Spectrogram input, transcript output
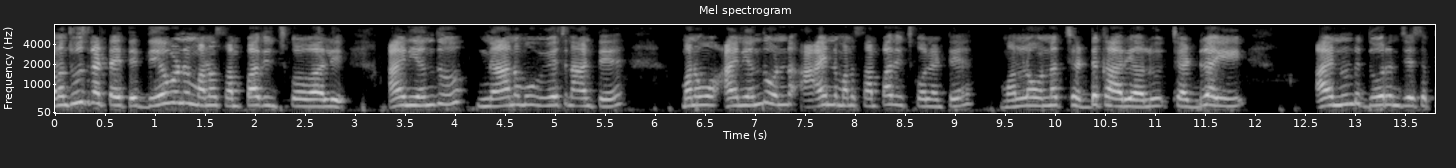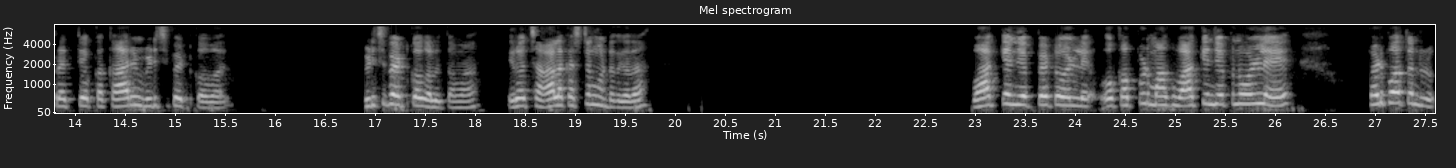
మనం చూసినట్టయితే దేవుడిని మనం సంపాదించుకోవాలి. ఆయన ఎందు జ్ఞానము వివేచన అంటే మనము ఆయన ఎందు ఉన్న ఆయన్ని మనం సంపాదించుకోవాలంటే మనలో ఉన్న చెడ్డ కార్యాలు చెడ్డ ఆయన నుండి దూరం చేసే ప్రతి ఒక్క కార్యం విడిచిపెట్టుకోవాలి. విడిచిపెట్టుకోగలుగుతామా? ఈరోజు చాలా కష్టంగా ఉంటది కదా? వాక్యం చెప్పేటోళ్ళే ఒకప్పుడు మాకు వాక్యం చెప్పిన వాళ్ళే పడిపోతుండ్రు.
